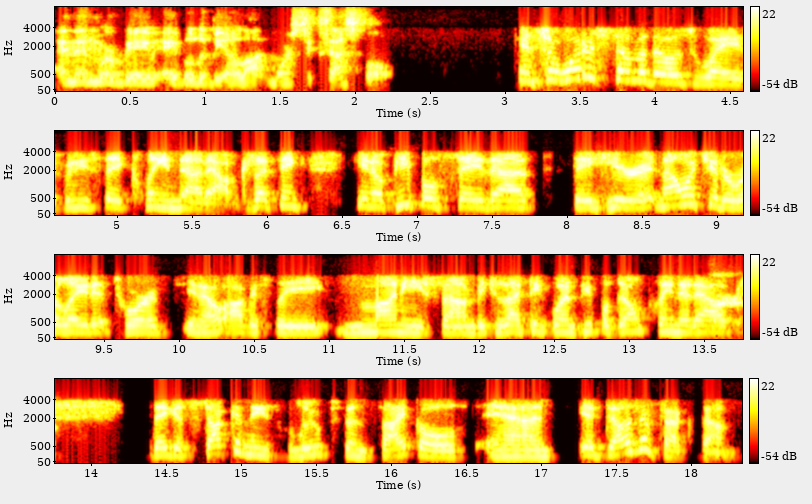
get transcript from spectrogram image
and then we're able to be a lot more successful. And so, what are some of those ways when you say clean that out? Because I think, you know, people say that they hear it, and I want you to relate it towards, you know, obviously money some, because I think when people don't clean it out, sure. They get stuck in these loops and cycles, and it does affect them.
